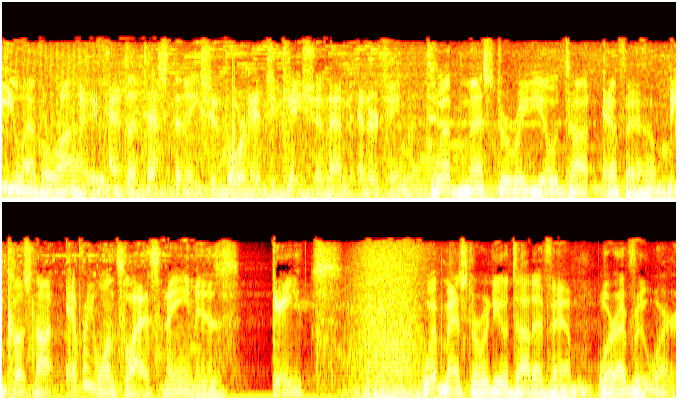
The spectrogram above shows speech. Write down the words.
You have arrived at the destination for education and entertainment. Webmasterradio.fm. Because not everyone's last name is Gates. Webmasterradio.fm. We're everywhere.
